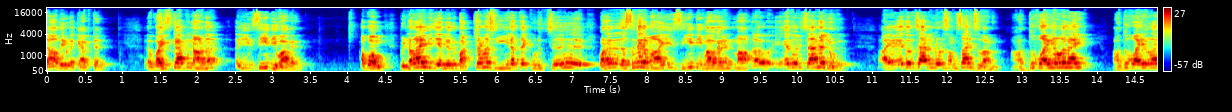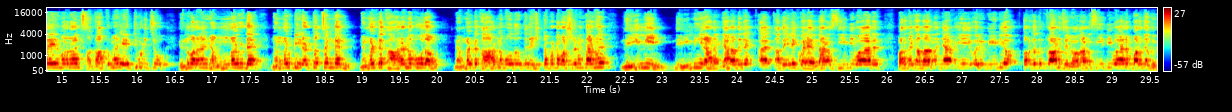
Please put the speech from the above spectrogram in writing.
ജാഥയുടെ ക്യാപ്റ്റൻ വൈസ് ക്യാപ്റ്റൻ ആണ് ഈ സി ദിവാകരൻ. അപ്പം പിണറായി വിജയന്റെ ഒരു ഭക്ഷണശീലത്തെ കുറിച്ച് വളരെ രസകരമായി സി ദിവാകരൻ ഏതൊരു ചാനലിനോട് ഏതൊരു ചാനലിനോട് സംസാരിച്ചതാണ്. അത് വൈറലായി. അത് എന്ന് പറഞ്ഞാൽ സഖാക്കന്മാരെ ഏറ്റുപിടിച്ചു എന്ന് പറഞ്ഞാൽ ഞങ്ങളുടെ ഞങ്ങളുടെ ഇരട്ടച്ചങ്കൻ ഞങ്ങളുടെ കാരണഭൂതം ഞങ്ങളുടെ കാരണഭൂതത്തിന് ഇഷ്ടപ്പെട്ട ഭക്ഷണം എന്താണ്? നെയ്മീൻ. നെയ്മീനാണ്. ഞാൻ അതിന്റെ കഥയിലേക്ക് വരാം. എന്താണ് സി ദിവാരൻ പറഞ്ഞ കഥ എന്ന് ഞാൻ ഈ ഒരു വീഡിയോ തുടക്കത്തിൽ കാണിച്ചല്ലോ. അതാണ് സി ദിവാരൻ പറഞ്ഞത്.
